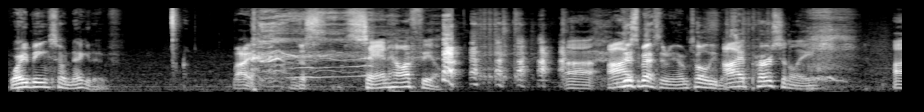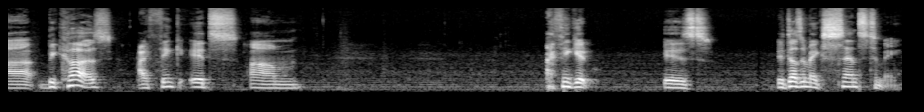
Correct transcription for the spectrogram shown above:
Why are you being so negative? I, I'm just saying how I feel. Uh, I, Just messing with me. I'm totally messing. I personally, uh, because I think it's, um, I think it is, it doesn't make sense to me,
